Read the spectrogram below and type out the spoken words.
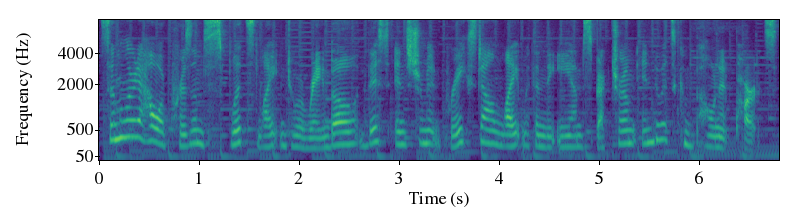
Similar to how a prism splits light into a rainbow, this instrument breaks down light within the EM spectrum into its component parts.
